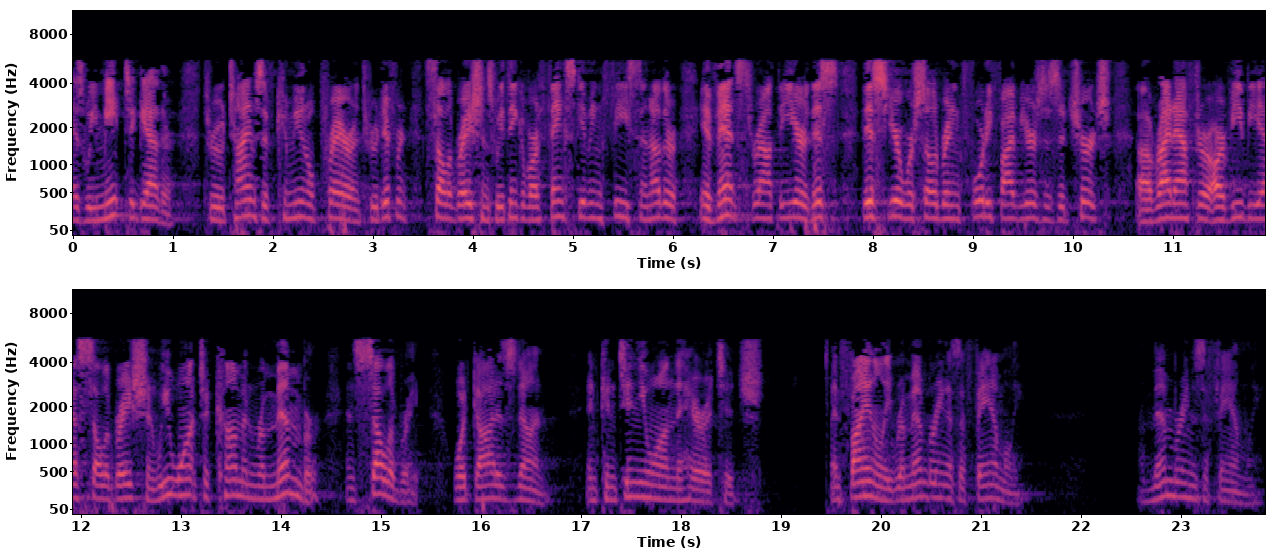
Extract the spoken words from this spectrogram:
as we meet together through times of communal prayer and through different celebrations, we think of our Thanksgiving feasts and other events throughout the year. This, this year we're celebrating 45 years as a church uh, right after our VBS celebration. We want to come and remember and celebrate what God has done and continue on the heritage. And finally, remembering as a family. Remembering as a family.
